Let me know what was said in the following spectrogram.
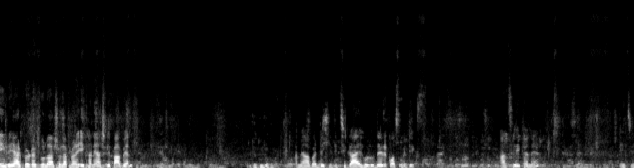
এই রেয়ার প্রোডাক্টগুলো আসলে আপনারা এখানে আসলে পাবেন একই এটা দু রকম আছে আমি আবার দেখিয়ে দিচ্ছি। গায়ে হলুদের কসমেটিক্স আছে এখানে। এই যে।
